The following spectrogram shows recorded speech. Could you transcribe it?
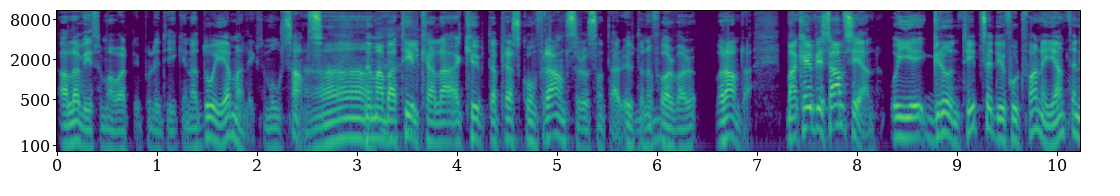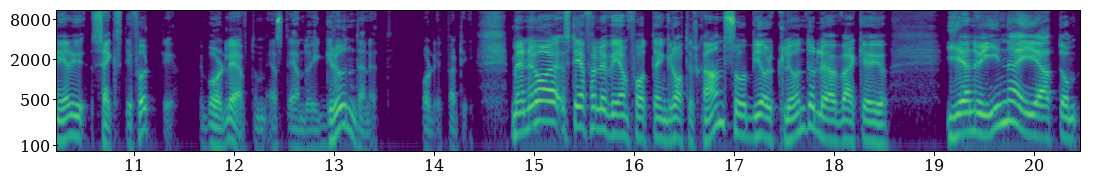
alla vi som har varit i politiken att då är man liksom osams. Ah. När man bara tillkallar akuta presskonferenser och sånt där utan att förvara varandra. Man kan ju bli sams igen och i grundtipset är det ju fortfarande, egentligen är det ju 60-40 med borgerliga eftersom SD ändå är i grunden ett borgerligt parti. Men nu har Stefan Löfven fått en gratis chans och Björklund och Löv verkar ju genuina i att de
